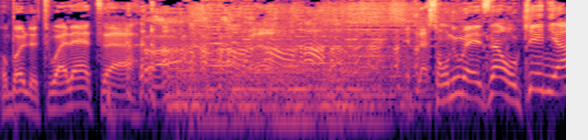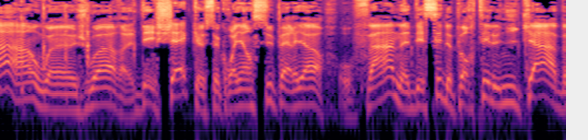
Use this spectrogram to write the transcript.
au bol de toilette. euh. Voilà. Plaçons-nous maintenant au Kenya, hein, où un joueur d'échecs, se croyant supérieur aux femmes, décide de porter le niqab,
